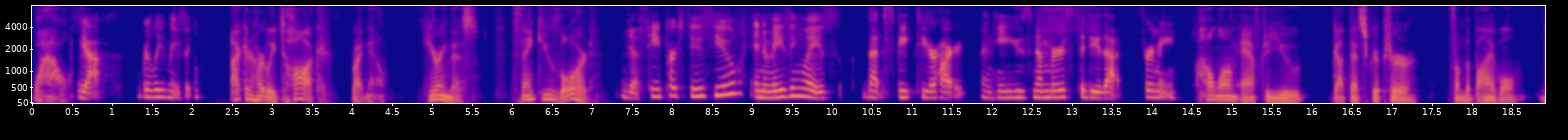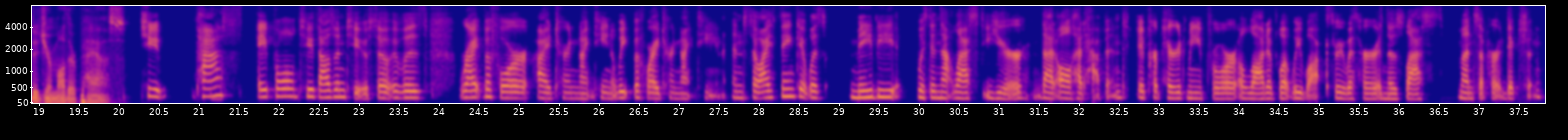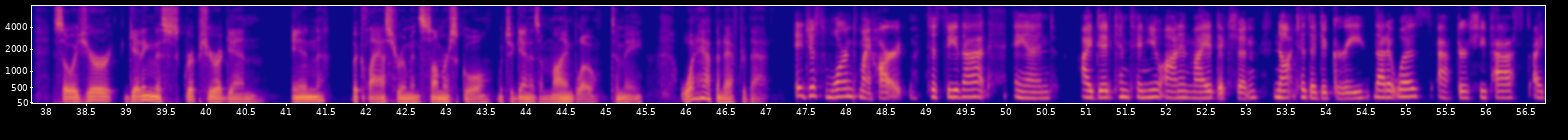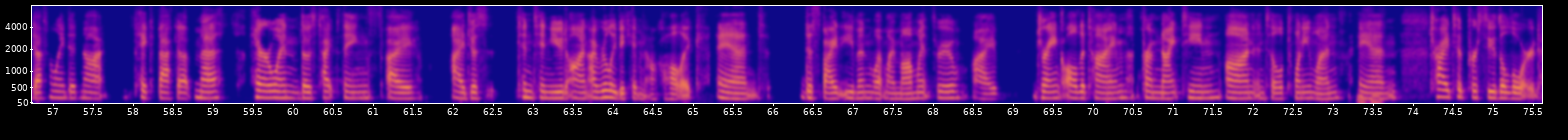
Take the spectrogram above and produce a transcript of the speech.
wow. Yeah, really amazing. I can hardly talk right now hearing this. Thank you, Lord. Yes, he pursues you in amazing ways that speak to your heart. And he used numbers to do that for me. How long after you got that scripture from the Bible did your mother pass? She passed April 2002. So it was right before I turned 19, a week before I turned 19. And so I think it was maybe within that last year that all had happened. It prepared me for a lot of what we walked through with her in those last months of her addiction. So as you're getting this scripture again in the classroom in summer school, which again is a mind blow to me. What happened after that? It just warmed my heart to see that. And I did continue on in my addiction, not to the degree that it was after she passed. I definitely did not pick back up meth, heroin, those type things. I, I just continued on. I really became an alcoholic. And despite even what my mom went through, I drank all the time from 19 on until 21 mm-hmm. and tried to pursue the Lord,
